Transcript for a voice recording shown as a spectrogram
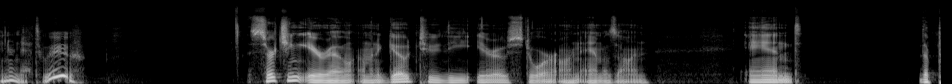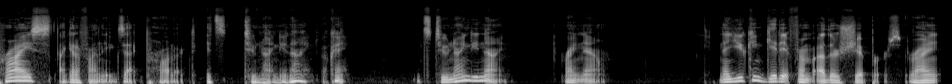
internet. Woo! Searching Eero, I'm going to go to the Eero store on Amazon. And the price, I got to find the exact product. It's $2.99. Okay. It's $2.99 right now. Now you can get it from other shippers, right?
